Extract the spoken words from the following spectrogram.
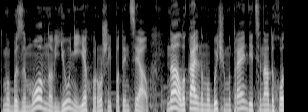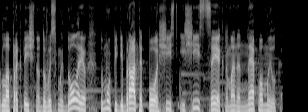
тому безумовно в юні є хороший потенціал. На локальному бичому тренді ціна доходила практично до 8 доларів, тому підібрати по 6,6 це, як на мене, не помилка.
